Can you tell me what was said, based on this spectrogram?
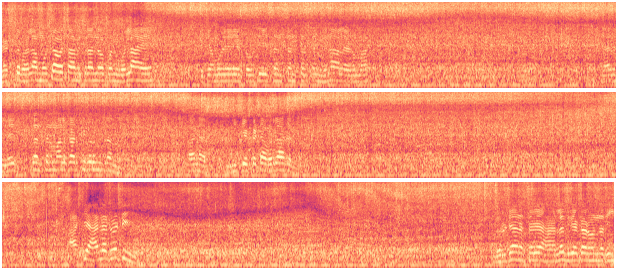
घट्ट भला मोठा होता मित्रांनो पण ओला आहे. त्याच्यामुळे कवटी सनसन सनसन घेणं आला मग नाही सनसन माल काढते बरं मित्रांनो. काय ना नीचे कटा भरला असेल. अशी हालत होती. दुर्ट्यानं सगळे हालत बेकार होऊन जाती.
